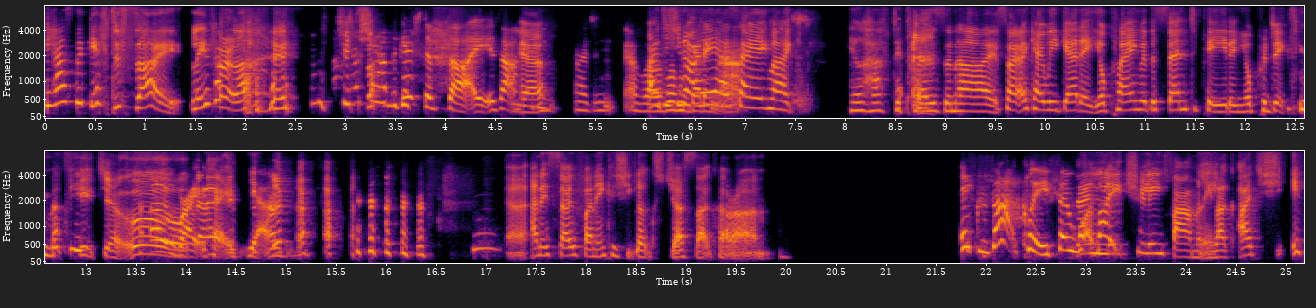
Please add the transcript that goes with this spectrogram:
She has the gift of sight. Leave her alone. She's Does she have the gift of sight? Is that? Yeah. I didn't. I, Oh, did you not hear her saying like he'll have to close an eye? So okay, we get it. You're playing with the centipede and you're predicting the future. Oh, Ooh, right, okay, yeah. Yeah, and it's so funny because she looks just like her aunt. Exactly. So They're what? Like, literally family. Like I, she, if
